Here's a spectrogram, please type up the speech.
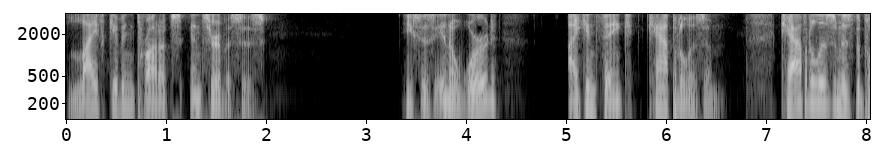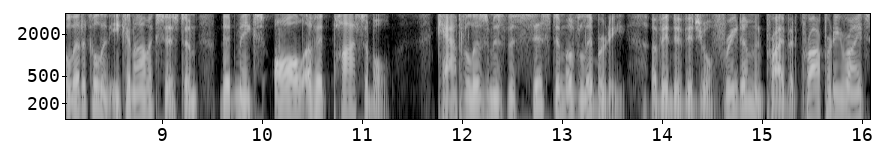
life giving products and services. He says, in a word, I can thank capitalism. Capitalism is the political and economic system that makes all of it possible. Capitalism is the system of liberty, of individual freedom and private property rights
